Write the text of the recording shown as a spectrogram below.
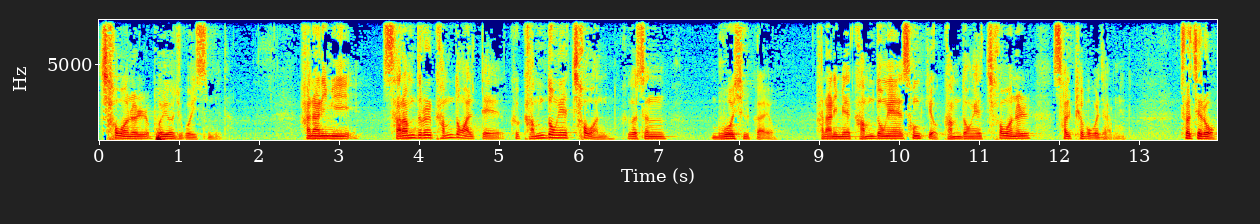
차원을 보여주고 있습니다. 하나님이 사람들을 감동할 때 그 감동의 차원, 그것은 무엇일까요? 하나님의 감동의 성격, 감동의 차원을 살펴보고자 합니다. 첫째로,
